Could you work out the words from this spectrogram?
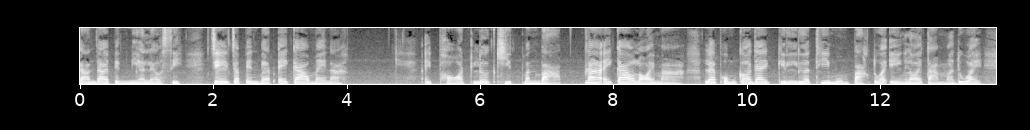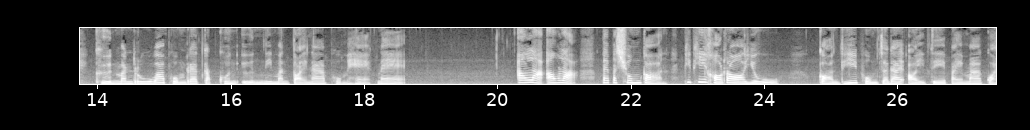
การได้เป็นเมียแล้วสิ เจจะเป็นแบบไอ้ก้าวไหมนะ ไอ้พอดเลิกคิดมันบาป หน้าไอ้ก้าวลอยมา และผมก็ได้กลิ่นเลือดที่มุมปากตัวเองลอยตามมาด้วย ขืนมันรู้ว่าผมแรดกับคนอื่นนี่มันต่อยหน้าผมแหกแน่เอาล่ะ เอาล่ะ ไปประชุมก่อน พี่ๆเขารออยู่ ก่อนที่ผมจะได้อ่อยเจไปมากกว่า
